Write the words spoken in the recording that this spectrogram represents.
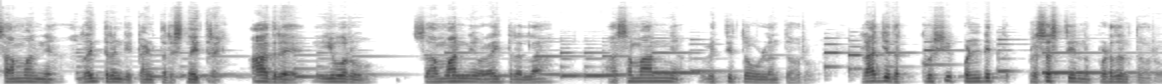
ಸಾಮಾನ್ಯ ರೈತರಂಗೆ ಕಾಣ್ತಾರೆ ಸ್ನೇಹಿತರೆ. ಆದರೆ ಇವರು ಸಾಮಾನ್ಯ ರೈತರಲ್ಲ, ಅಸಾಮಾನ್ಯ ವ್ಯಕ್ತಿತ್ವ ಉಳ್ಳಂಥವರು ರಾಜ್ಯದ ಕೃಷಿ ಪಂಡಿತ್ ಪ್ರಶಸ್ತಿಯನ್ನು ಪಡೆದಂಥವರು.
